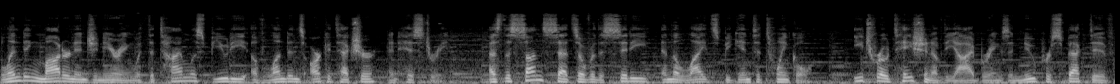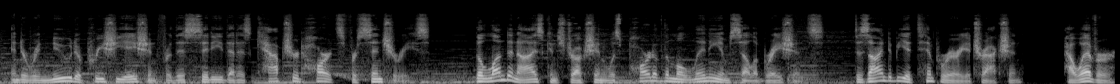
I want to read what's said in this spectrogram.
blending modern engineering with the timeless beauty of London's architecture and history. As the sun sets over the city and the lights begin to twinkle, each rotation of the eye brings a new perspective and a renewed appreciation for this city that has captured hearts for centuries. The London Eye's construction was part of the Millennium celebrations, designed to be a temporary attraction. However,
